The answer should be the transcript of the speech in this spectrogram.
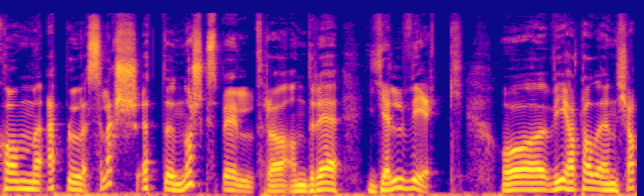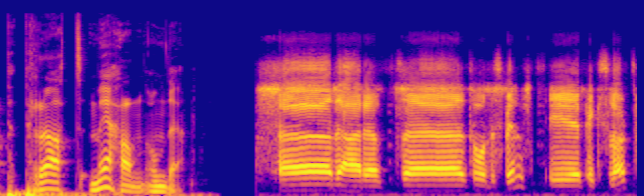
kom Apple Slash, et norsk spill fra André Gjelvik. Og vi har tatt en kjapp prat med han om det. Eh, Det er et uh, 2D-spill i pixel art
